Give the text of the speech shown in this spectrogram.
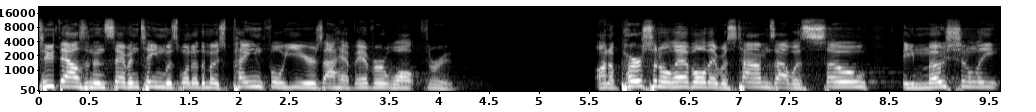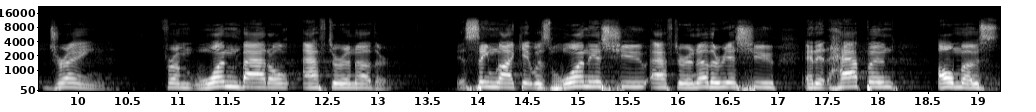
2017 was one of the most painful years I have ever walked through. On a personal level, there was times I was so emotionally drained from one battle after another. It seemed like it was one issue after another issue, and it happened almost,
